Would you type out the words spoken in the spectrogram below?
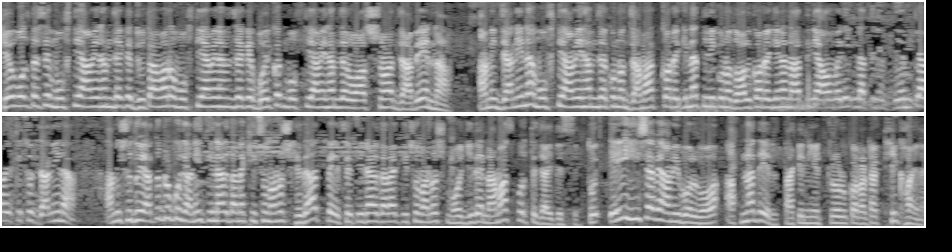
কেউ বলতেছে, মুফতি আমিন হামজাকে জুতা মারো, মুফতি আমিন হামজাকে বয়কট মুফতি আমিন হামজার ওয়াজ শোনা যাবে না। আমি জানি না মুফতি আমির হামজা কোনো জামাত করে কিনা, তিনি কোনো দল করে কিনা, না তিনি আওয়ামী লীগ, না তিনি বিএনপি আমি কিছু জানি না। আমি শুধু এতটুকু জানি, তিনার দ্বারা কিছু মানুষ হেদায়ত পেয়েছে, তিনার দ্বারা কিছু মানুষ মসজিদে নামাজ পড়তে যাইতেছে। তো এই হিসাবে আমি বলব, আপনাদের তাকে নিয়ে ট্রোল করাটা ঠিক হয় না।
